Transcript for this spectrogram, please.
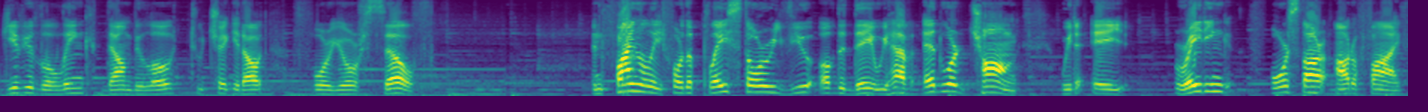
give you the link down below to check it out for yourself. And finally, for the Play Store review of the day, we have Edward Chong with a rating 4 star out of 5.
